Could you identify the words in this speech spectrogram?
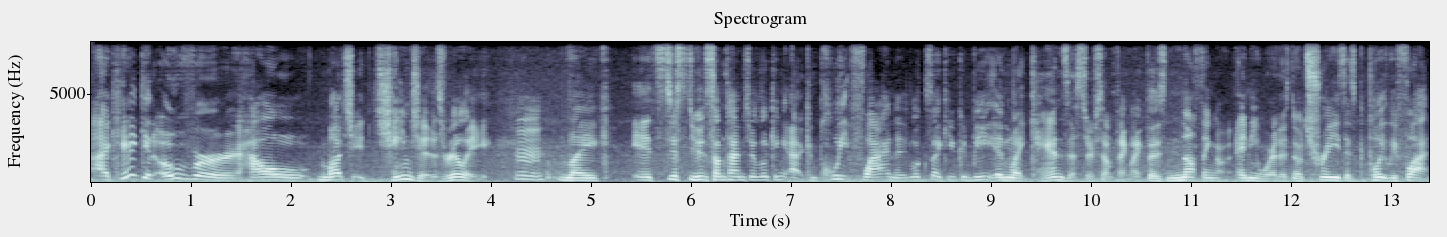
I can't get over how much it changes, really. Like, it's just you, sometimes you're looking at complete flat and it looks like you could be in like Kansas or something. Like there's nothing anywhere. There's no trees. It's completely flat.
